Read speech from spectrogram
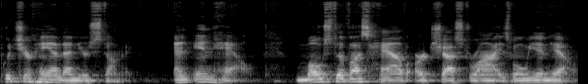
Put your hand on your stomach and inhale. Most of us have our chest rise when we inhale.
